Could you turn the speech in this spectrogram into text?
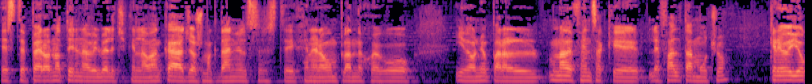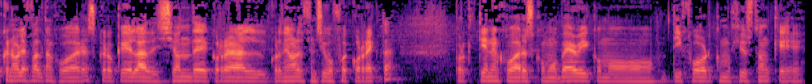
este, pero no tienen a Bill Belichick en la banca. Josh McDaniels este, generó un plan de juego idóneo para una defensa que le falta mucho. Creo yo que no le faltan jugadores. Creo que la decisión de correr al coordinador defensivo fue correcta porque tienen jugadores como Barry, como D. Ford, como Houston, que,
